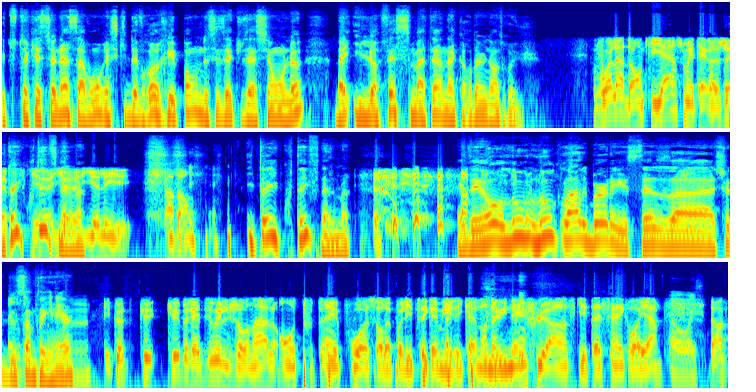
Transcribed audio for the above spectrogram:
et tu te questionnais à savoir est-ce qu'il devra répondre de ces accusations-là. Ben, il l'a fait ce matin en accordant une entrevue. Voilà, donc hier, je m'interrogeais. Il t'a écouté, y a- finalement. il y a les. Pardon? Il t'a écouté finalement. Il dit, oh, Luke, Luke Laliberty says uh, I should do something here. Écoute, Cu- Cube Radio et le journal ont tout un poids sur la politique américaine. On a une influence qui est assez incroyable. Ah oui. Donc,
